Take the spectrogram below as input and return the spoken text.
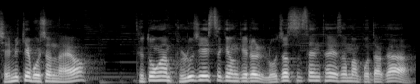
재밌게 보셨나요? 그동안 블루제이스 경기를 로저스 센터에서만 보다가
